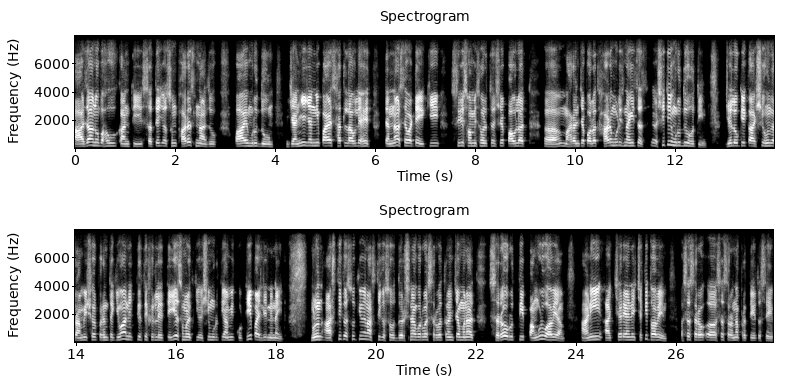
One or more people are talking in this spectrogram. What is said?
आजानुभाऊ कांती सतेज असून फारच नाजूक पाय मृदू ज्यांनी ज्यांनी पायास हात लावले आहेत त्यांना असे वाटे की श्री स्वामी समर्थांच्या पावलात महाराजांच्या पावलात हाडमुडीच नाहीच अशी ती मृदू होती. जे लोक काशीहून रामेश्वरपर्यंत किंवा अनेक तीर्थ फिरले तेही असं म्हणत की अशी मूर्ती आम्ही कुठेही पाहिलेली नाहीत. म्हणून आस्तिक असो किंवा नास्तिक असो दर्शनाबरोबर सर्वत्रांच्या मनात सर्व वृत्ती पांगुळ व्हाव्या आणि आश्चर्याने चकित व्हावे असं सर्व असं सर्वांना प्रत्यय येत असे.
